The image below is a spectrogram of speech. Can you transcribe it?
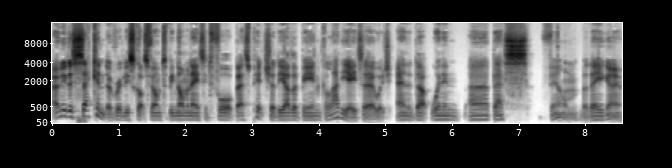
Only the second of Ridley Scott's film to be nominated for Best Picture, the other being Gladiator, which ended up winning uh, Best Film. But there you go.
